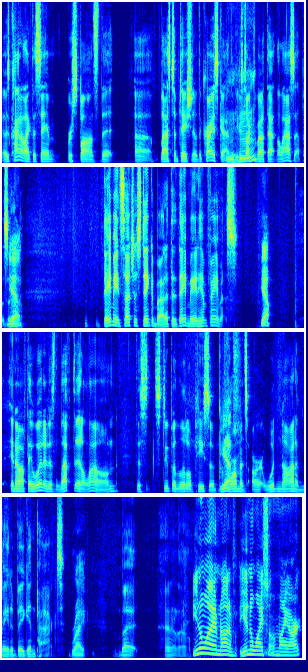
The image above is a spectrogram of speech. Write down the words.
It was kind of like the same response that uh, Last Temptation of the Christ got. that We just talked Mhm. about that in the last episode. yeah. They made such a stink about it that they made him famous. Yeah. You know, if they would have just left it alone, this stupid little piece of Yes. performance art would not have made a big impact. Right. But I don't know. You know why I'm not a, you know why some of my art,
